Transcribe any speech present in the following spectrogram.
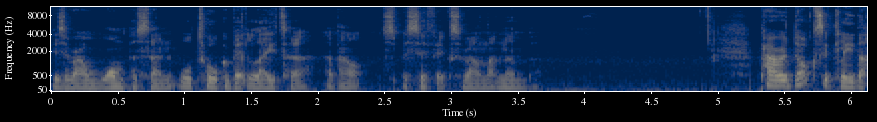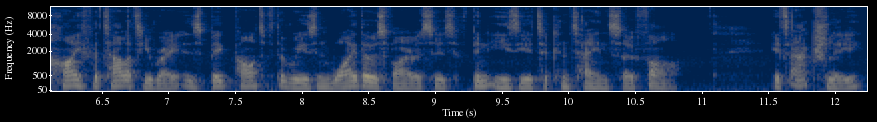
is around 1%. We'll talk a bit later about specifics around that number. Paradoxically, the high fatality rate is a big part of the reason why those viruses have been easier to contain so far. It's actually,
